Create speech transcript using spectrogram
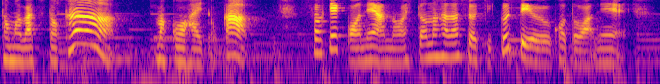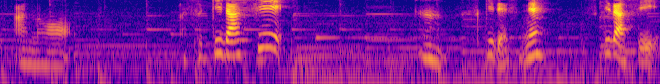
友達とか、まあ、後輩とか。そう結構ねあの人の話を聞くっていうことはねあの好きだし、うん、好きですね。好きだし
